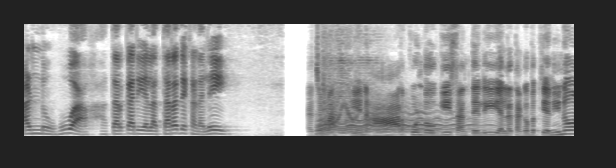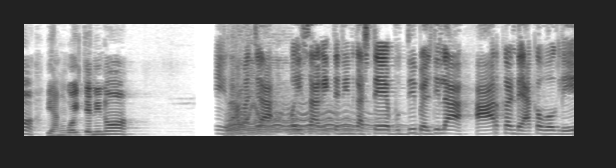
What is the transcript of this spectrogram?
ಹಣ್ಣು ಹೂವ ತರಕಾರಿ ಎಲ್ಲ ತರದೆ ಕಣಲಿ. ಏನ್ ಹಾರ್ಕೊಂಡು ಹೋಗಿ ಸಂತೆಲಿ ಎಲ್ಲ ತಗೋಬತ್ತೀಯ ನೀನು? ಹೆಂಗ್ ಹೋಯ್ತೆ ನೀನು? ಏ ರಾಮಜ್ಜ ವಯಸ್ಸಾಗೈತೆ ನಿನ್ಗಷ್ಟೇ. ಬುದ್ಧಿ ಬೆಳ್ದಿಲ್ಲ. ಆರ್ಕಂಡು ಯಾಕ ಹೋಗ್ಲಿ.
